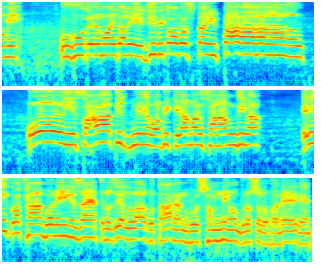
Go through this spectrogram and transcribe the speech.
তুমি উহুদের ময়দানে জীবিত অবস্থায় পাও, ওই সাআদ ইবনে রবিকে আমার সালাম দিবা। এই কথা বলে জায়াত রাদিয়াল্লাহু তাআলা আনহু সামনে অগ্রসর হলেন।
